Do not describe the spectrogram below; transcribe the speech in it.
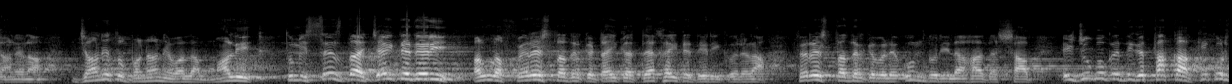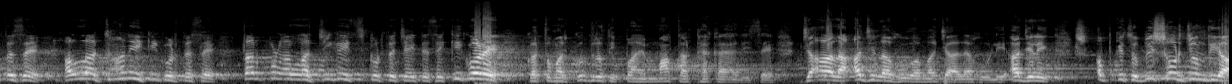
জানে না। জানে তো বানানেওয়ালা মালিক। তুমি শেষদায় চাইতে দেরি। আল্লাহ ফেরেস তাদেরকে ডাইকা দেখাইতে দেরি করে না। ফেরেস তাদেরকে বলে উন্দরিলা হাজার সাপ এই যুবকের দিকে তাকা, কি করতেছে? আল্লাহ জানে কি করতেছে। তারপর আল্লাহ জিজ্ঞেস করতে চাইতেছে, কি করে? তোমার কুদরতি পায়ে মাথা ঠেকায়া দিছে। জালা আজলাহু মাজালাহুলি আজলিক। সব কিছু বিসর্জন দিয়া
